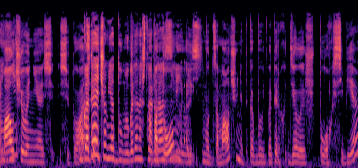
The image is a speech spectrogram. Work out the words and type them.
замалчивание си- ситуации. Угадай, о чем я думаю, угадай, на что а я потом, разозлилась. э, вот замалчивание, ты как бы, во-первых, делаешь плохо себе.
